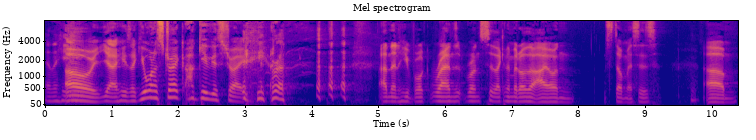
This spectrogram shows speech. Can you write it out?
and then he Oh yeah, he's like, "You want a strike? I'll give you a strike." and then he ro- runs runs to like in the middle of the aisle and still misses. Um,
